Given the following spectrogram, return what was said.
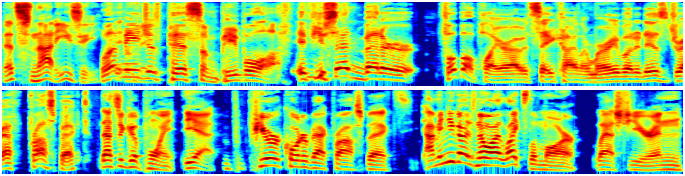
that's not easy. Let me just piss some people off. if you said better football player, I would say Kyler Murray, but it is draft prospect. That's a good point. Yeah, pure quarterback prospect. I mean, you guys know I liked Lamar last year, and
